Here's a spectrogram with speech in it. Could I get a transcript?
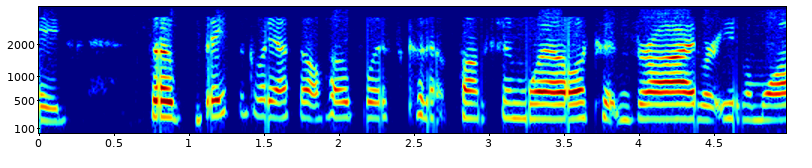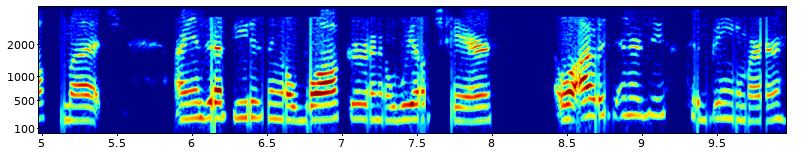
aged. So basically, I felt hopeless, couldn't function well, I couldn't drive or even walk much. I ended up using a walker and a wheelchair. Well, I was introduced to BEMER,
